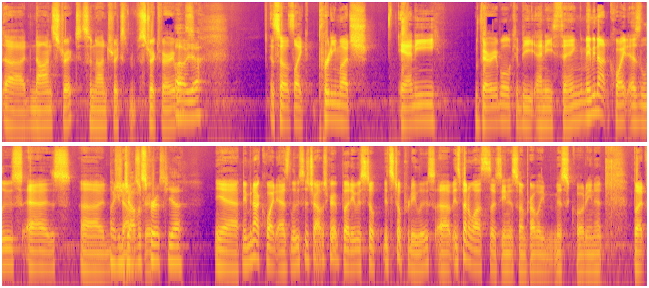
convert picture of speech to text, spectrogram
uh, non-strict, so non-strict strict Oh yeah. And so it's like pretty much any variable could be anything. Maybe not quite as loose as uh, Like in JavaScript, yeah. Yeah, maybe not quite as loose as JavaScript, but it was still it's still pretty loose. Uh, it's been a while since I've seen it, so I'm probably misquoting it. But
